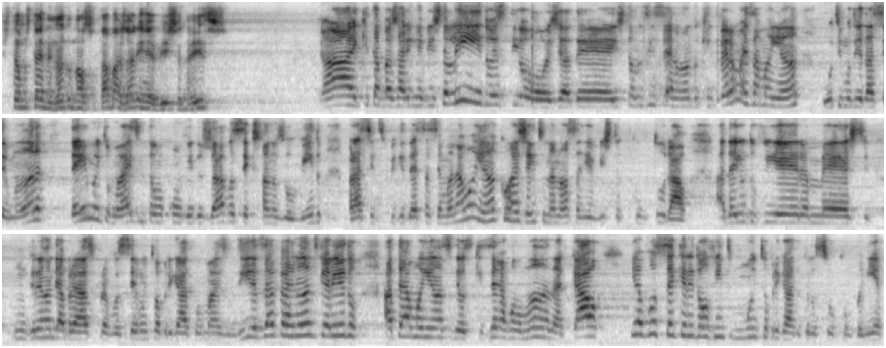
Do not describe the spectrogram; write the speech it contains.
estamos terminando o nosso Tabajara em Revista, não é isso? Ai, que Tabajara em Revista lindo esse de hoje, Ade. Estamos encerrando quinta-feira, mas amanhã, último dia da semana, tem muito mais, então eu convido já você que está nos ouvindo para se despedir dessa semana amanhã com a gente na nossa revista cultural. Adaildo Vieira, mestre, um grande abraço para você, muito obrigado por mais um dia. Zé Fernandes, querido, até amanhã, se Deus quiser. Romana, Cal, e a você, querido ouvinte, muito obrigado pela sua companhia,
